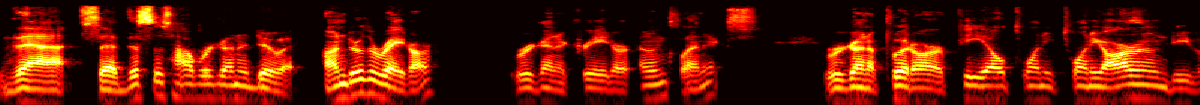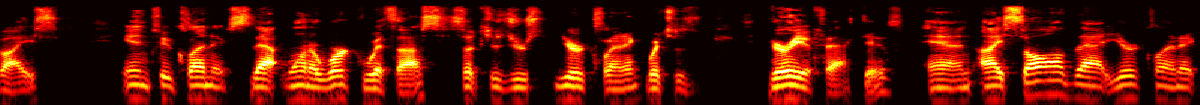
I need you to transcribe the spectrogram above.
that said, this is how we're going to do it under the radar. We're going to create our own clinics we're going to put our PL 2020, our own device, into clinics that want to work with us, such as your, your clinic, which is very effective. And I saw that your clinic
